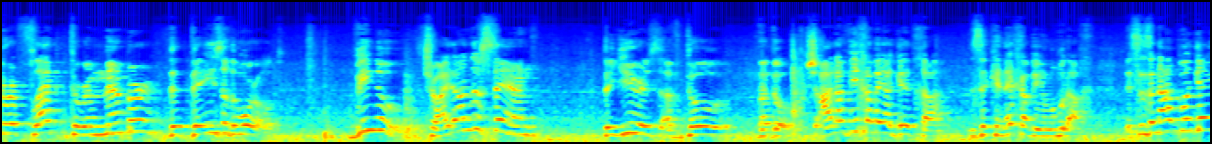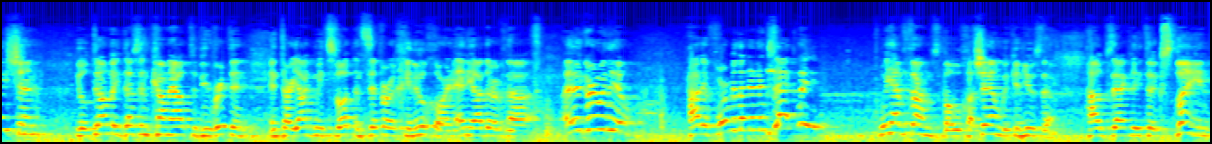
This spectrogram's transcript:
to reflect, to remember the days of the world. Vinu, try to understand the years of Dor VaDor. This is an obligation. You'll tell me it doesn't come out to be written in Taryag Mitzvot and Sefer Chinuch or in any other of the. I agree with you. How to formulate it exactly? We have thumbs, Baruch Hashem, we can use them. How exactly to explain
